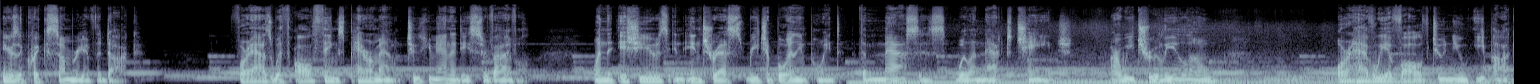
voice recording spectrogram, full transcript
Here's a quick summary of the doc. For as with all things paramount to humanity's survival, when the issues and interests reach a boiling point, the masses will enact change. Are we truly alone? Or have we evolved to a new epoch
